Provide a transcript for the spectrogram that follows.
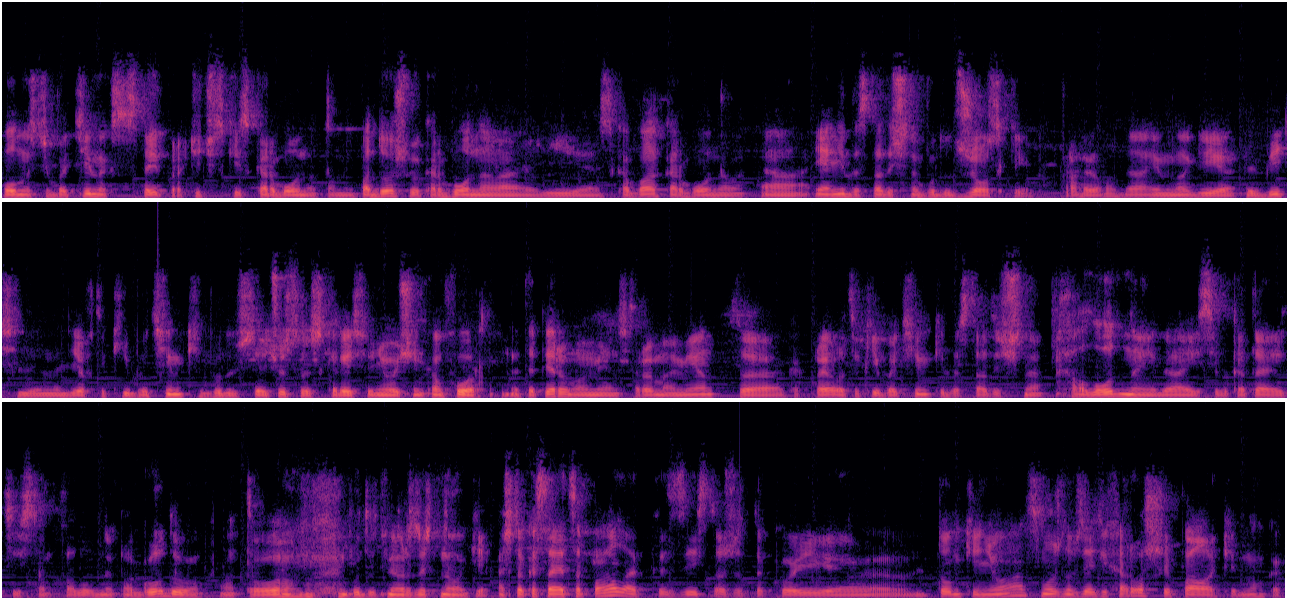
полностью ботинок состоит практически из карбона, там, и подошвы карбоновая, и скоба карбоновая, а, и они достаточно будут жесткие, правило, да, и многие любители, надев такие ботинки, будут себя чувствовать, скорее всего, не очень комфортно. Это первый момент. Второй момент, э, как правило, такие ботинки достаточно холодные, да, если вы катаетесь там в холодную погоду, а то будут мерзнуть ноги. А что касается палок, здесь тоже такой э, тонкий нюанс. Можно взять и хорошие палки, но, как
